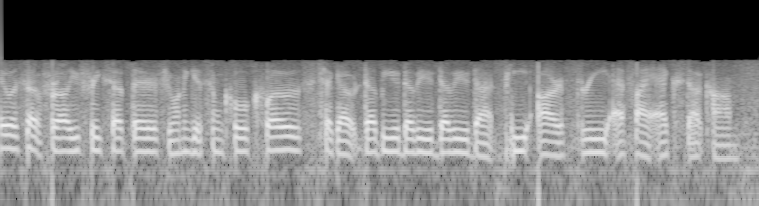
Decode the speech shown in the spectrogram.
Hey, what's up for all you freaks out there? If you want to get some cool clothes, check out www.pr3fix.com.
